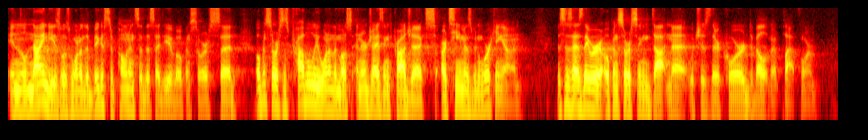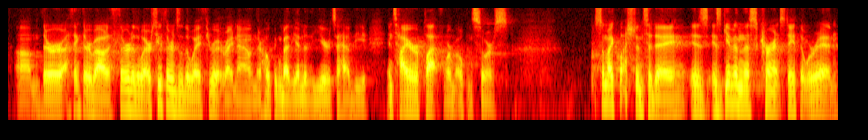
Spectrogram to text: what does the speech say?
in the 90s was one of the biggest opponents of this idea of open source, said, open source is probably one of the most energizing projects our team has been working on. This is as they were open sourcing .NET, which is their core development platform. Um, they're, I think they're about a third of the way, or two thirds of the way through it right now, and they're hoping by the end of the year to have the entire platform open source. So my question today is, is given this current state that we're in,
